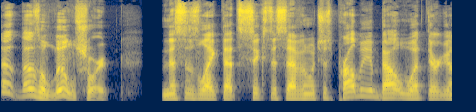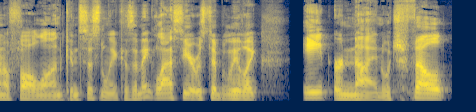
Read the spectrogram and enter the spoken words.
that, that was a little short. And this is like that six to seven, which is probably about what they're gonna fall on consistently. Because I think last year it was typically like eight or nine, which felt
